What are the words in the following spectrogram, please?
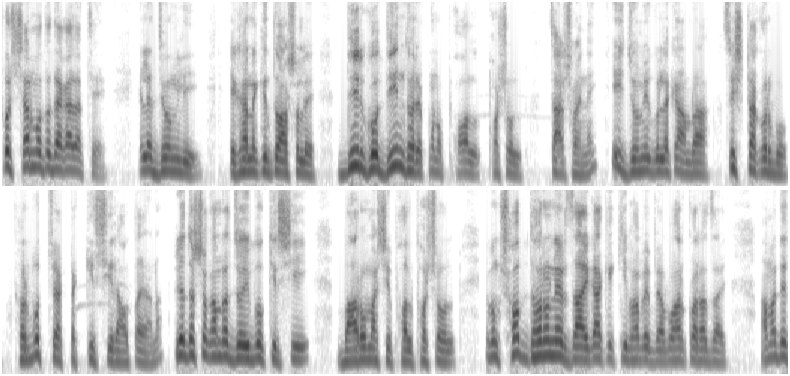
সর্ষার মতো দেখা যাচ্ছে। এগুলো জঙ্গলি। এখানে কিন্তু আসলে দীর্ঘদিন ধরে কোনো ফল, ফসল চাষ হয় নাই। এই জমিগুলোকে আমরা চেষ্টা করব সর্বোচ্চ একটা কৃষির আওতায় আনা। প্রিয় দর্শক, আমরা জৈব কৃষি, বারো মাসি ফল, ফসল এবং সব ধরনের জায়গাকে কীভাবে ব্যবহার করা যায়, আমাদের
